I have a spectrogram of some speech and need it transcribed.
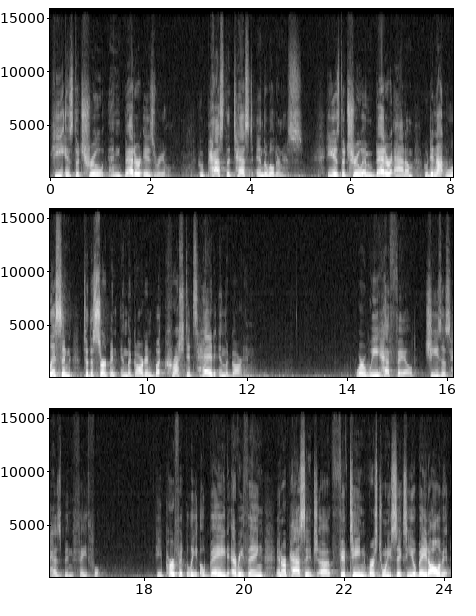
He is the true and better Israel who passed the test in the wilderness. He is the true and better Adam who did not listen to the serpent in the garden, but crushed its head in the garden. Where we have failed, Jesus has been faithful. He perfectly obeyed everything in our passage, uh, 15, verse 26. He obeyed all of it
